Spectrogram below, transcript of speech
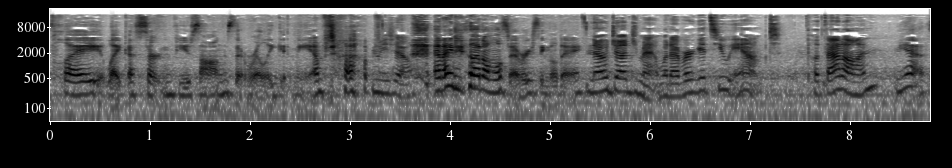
play like a certain few songs that really get me amped up. Me too. And I do that almost every single day. No judgment. Whatever gets you amped, put that on. Yes,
